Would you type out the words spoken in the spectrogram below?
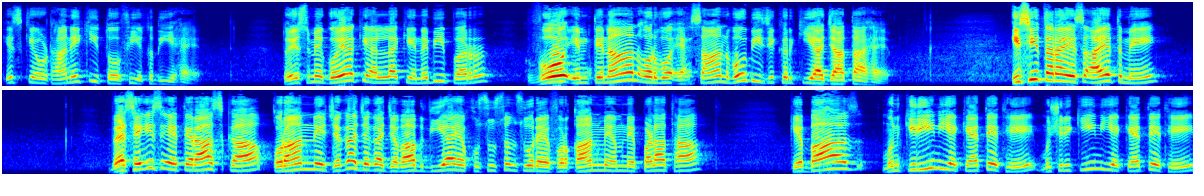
اس کے اٹھانے کی توفیق دی ہے۔ تو اس میں گویا کہ اللہ کے نبی پر وہ امتنان اور وہ احسان وہ بھی ذکر کیا جاتا ہے۔ اسی طرح اس آیت میں ویسے اس اعتراض کا قرآن نے جگہ جگہ جواب دیا ہے، خصوصاً سورہ فرقان میں ہم نے پڑھا تھا کہ بعض منکرین یہ کہتے تھے مشرقین یہ کہتے تھے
